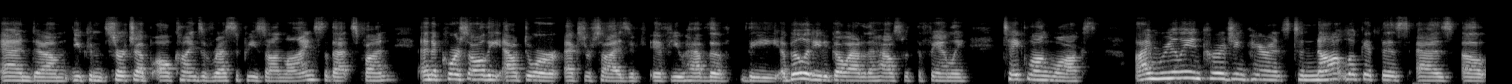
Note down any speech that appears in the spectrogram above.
and um, you can search up all kinds of recipes online so that's fun. And of course all the outdoor exercise if, if you have the the ability to go out of the house with the family take long walks. I'm really encouraging parents to not look at this as a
